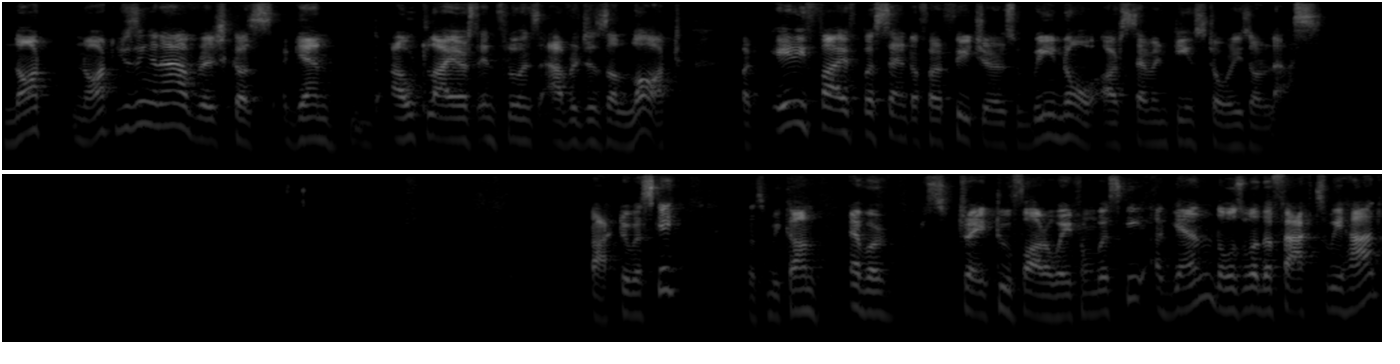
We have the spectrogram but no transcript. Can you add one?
not, not using an average, because again, outliers influence averages a lot, but 85% of our features we know are 17 stories or less. Back to Whiskey, because we can't ever stray too far away from Whiskey. Again, those were the facts we had.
